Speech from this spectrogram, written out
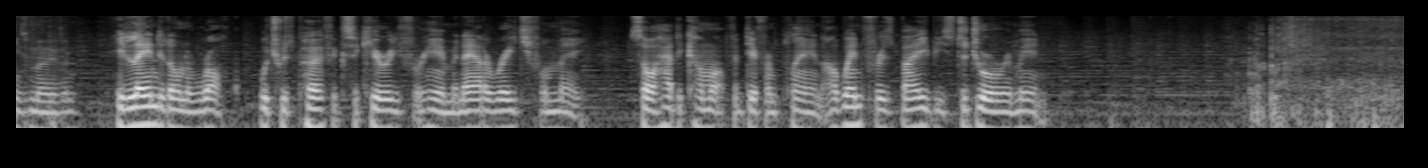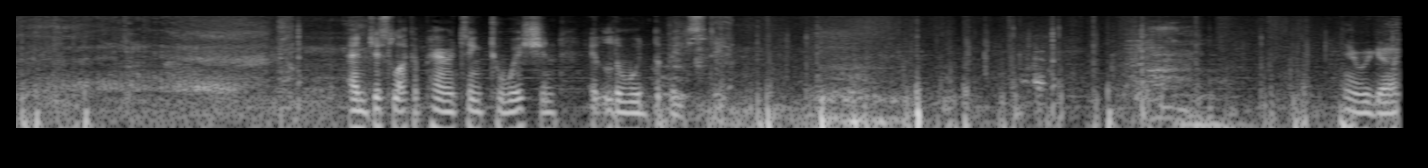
He's moving. He landed on a rock, which was perfect security for him and out of reach for me. So I had to come up with a different plan. I went for his babies to draw him in. And just like a parenting tuition, it lured the beast in. Here we go.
